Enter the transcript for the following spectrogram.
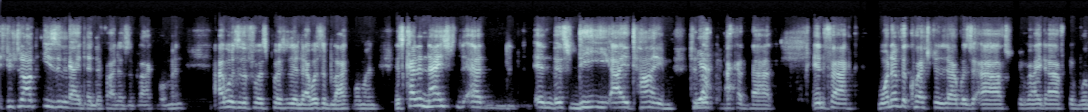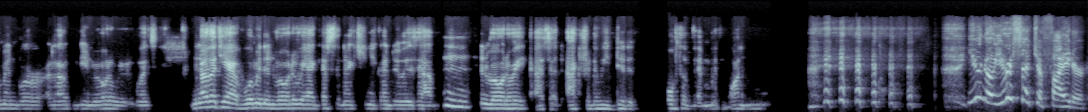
She's not easily identified as a black woman. I was the first president. I was a black woman. It's kind of nice at, in this DEI time to yeah. look back at that. In fact, one of the questions I was asked right after women were allowed to be in Rotary was, now that you have women in Rotary, I guess the next thing you can do is have mm. in Rotary. I said, actually, we did it, both of them with one you know you're such a fighter.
